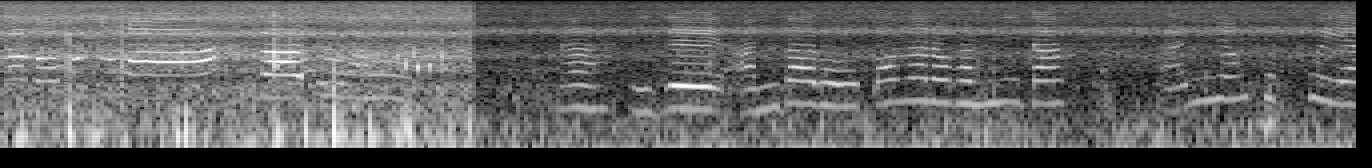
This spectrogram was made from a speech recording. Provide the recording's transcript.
나 너무 좋아. 나도. 자, 이제 안다로 떠나러 갑니다. 안녕, 코코야.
